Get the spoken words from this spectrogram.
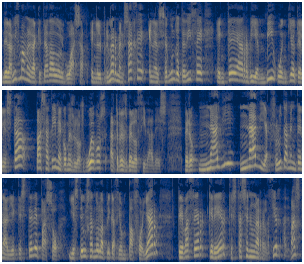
de la misma manera que te ha dado el WhatsApp en el primer mensaje, en el segundo te dice en qué Airbnb o en qué hotel está, pásate y me comes los huevos a tres velocidades. Pero nadie, nadie, absolutamente nadie que esté de paso y esté usando la aplicación para follar, te va a hacer creer que estás en una relación. Además,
